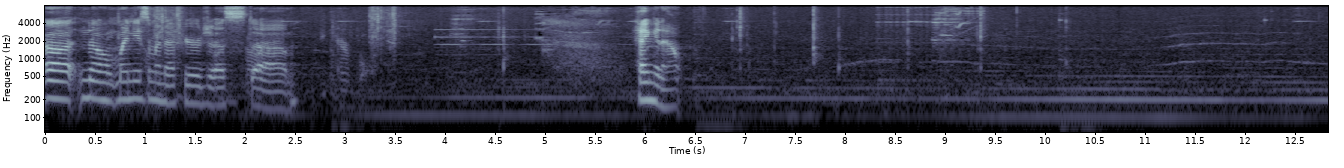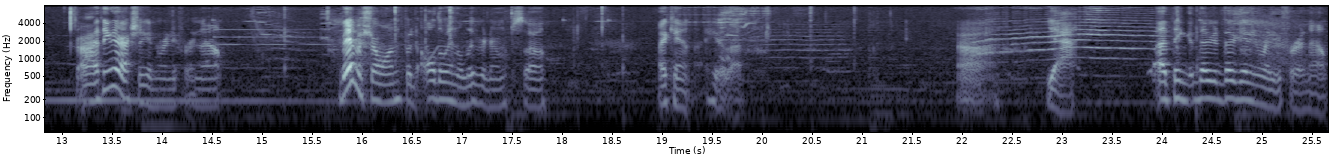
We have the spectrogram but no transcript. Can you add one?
Uh, no, my niece and my nephew are just, um, hanging out. Uh, I think they're actually getting ready for a nap. They have a show on, but all the way in the living room, so I can't hear that. Uh, yeah. I think they're they're getting ready for a nap.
